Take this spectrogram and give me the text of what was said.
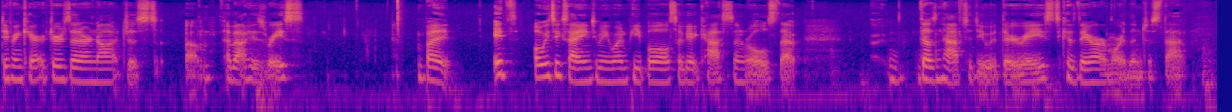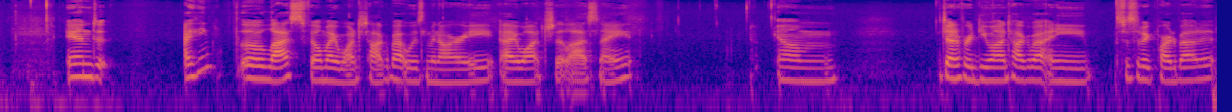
different characters that are not just um about his race. But it's always exciting to me when people also get cast in roles that doesn't have to do with their race because they are more than just that. And I think the last film I want to talk about was Minari. I watched it last night. Um, Jennifer, do you want to talk about any specific part about it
